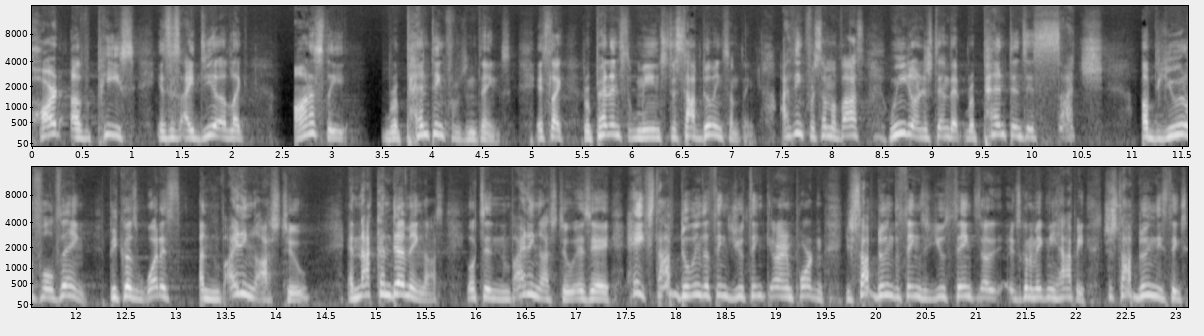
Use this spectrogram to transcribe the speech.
part of peace is this idea of like honestly repenting from some things. It's like repentance means to stop doing something. I think for some of us, we need to understand that repentance is such a beautiful thing because what it's inviting us to and not condemning us. What's inviting us to is a hey, stop doing the things you think are important. You stop doing the things that you think is going to make me happy. Just stop doing these things.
